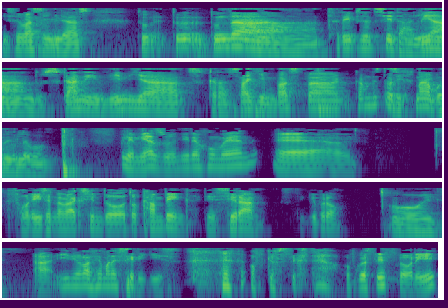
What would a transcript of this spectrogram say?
Είσαι βασιλιάς. Του- του- Τούν τα trips έτσι Ιταλία, τους κάνει vineyards, κρασάκι, μπάστα, κάνουν τα συχνά από ό,τι βλέπω. Φίλε, μια ζωή την έχουμε ε, φορείς ένα μεταξύ το, το camping, την σειρά στην Κύπρο. Όχι. Α, είναι όλα θέμα αισθητικής. Όποιος όποιος της θωρεί,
